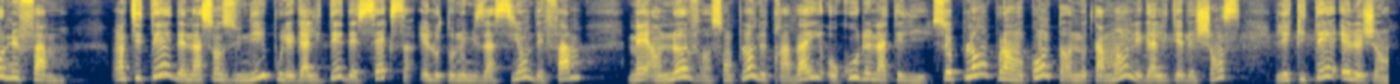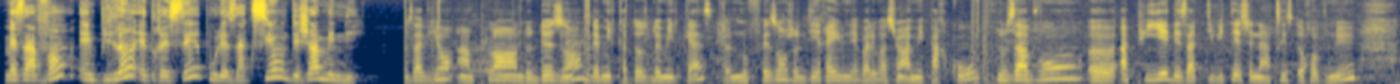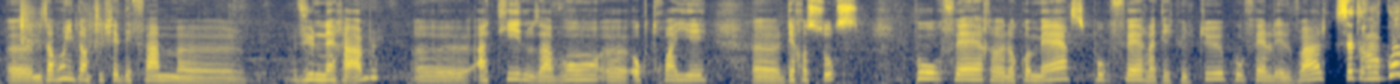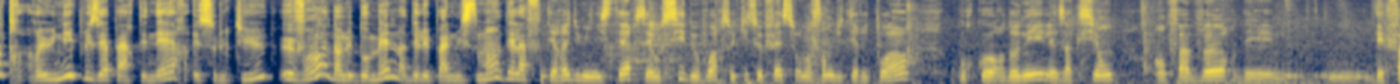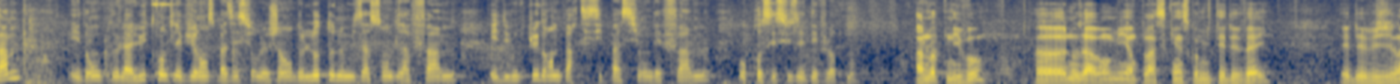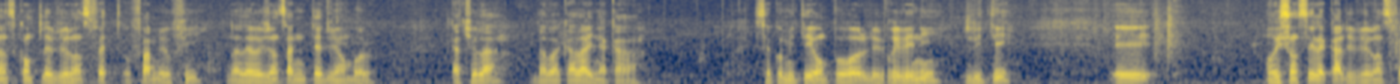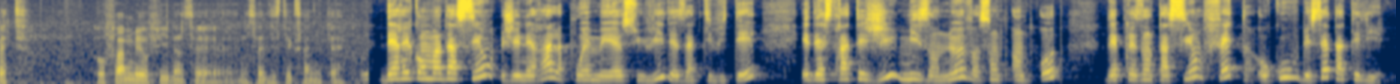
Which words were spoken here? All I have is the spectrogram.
ONU Femmes, entité des Nations Unies pour l'égalité des sexes et l'autonomisation des femmes, met en œuvre son plan de travail au cours d'un atelier. Ce plan prend en compte notamment l'égalité des chances, l'équité et le genre. Mais avant, un bilan est dressé pour les actions déjà menées. Nous avions un plan de deux ans, 2014-2015. Nous faisons, je dirais, une évaluation à mi-parcours. Nous avons euh, appuyé des activités génératrices de revenus. Euh, nous avons identifié des femmes euh, vulnérables à qui nous avons octroyé des ressources pour faire euh, le commerce, pour faire l'agriculture, pour faire l'élevage. Cette rencontre réunit plusieurs partenaires et structures œuvrant dans le domaine de l'épanouissement de la femme. L'intérêt du ministère, c'est aussi de voir ce qui se fait sur l'ensemble du territoire pour coordonner les actions en faveur des, des, femmes et donc de la lutte contre les violences basées sur le genre, de l'autonomisation de la femme et d'une plus grande participation des femmes au processus de développement. À notre niveau, euh, nous avons mis en place 15 comités de veille et de vigilance contre les violences faites aux femmes et aux filles dans les régions sanitaires du Yambol, Katiola, Dabakala et Nyakara. Ces comités ont pour rôle de prévenir, lutter et recenser les cas de violences faites aux femmes et aux filles dans ces, dans ces districts sanitaires. Des recommandations générales pour un meilleur suivi des activités et des stratégies mises en œuvre sont entre autres des présentations faites au cours de cet atelier.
